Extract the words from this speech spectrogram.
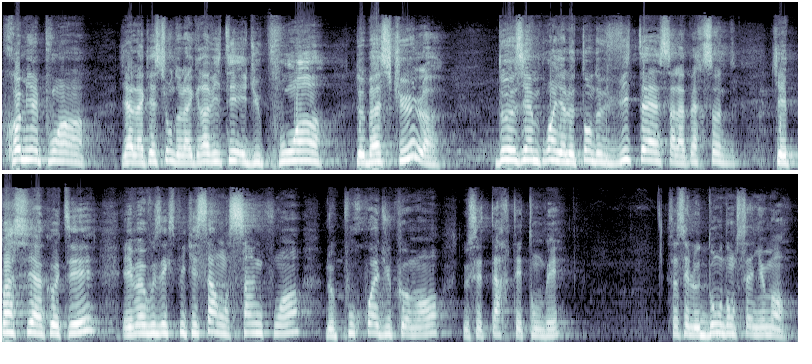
Premier point, il y a la question de la gravité et du point de bascule. Deuxième point, il y a le temps de vitesse à la personne qui est passée à côté. Et il va vous expliquer ça en cinq points, le pourquoi du comment de cette tarte est tombée. Ça, c'est le don d'enseignement.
